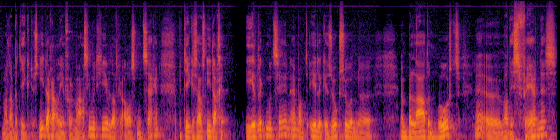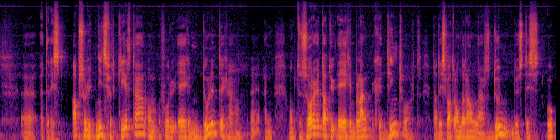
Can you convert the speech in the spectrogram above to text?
Maar dat betekent dus niet dat je al informatie moet geven, dat je alles moet zeggen. Dat betekent zelfs niet dat je eerlijk moet zijn, hè, want eerlijk is ook zo'n uh, een beladen woord. Hè. Uh, wat is fairness? Er is absoluut niets verkeerd aan om voor uw eigen doelen te gaan. Hè, en om te zorgen dat uw eigen belang gediend wordt. Dat is wat onderhandelaars doen. Dus het is ook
